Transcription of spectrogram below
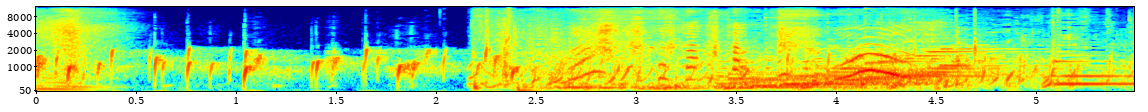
Whoa!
